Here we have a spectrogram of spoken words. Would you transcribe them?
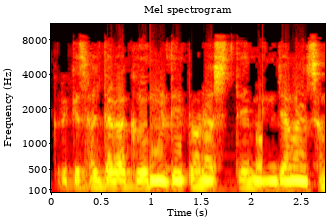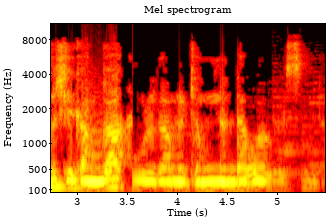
그렇게 살다가 그 동물들이 떠났을 때 굉장한 상실감과 우울감을 겪는다고 그랬습니다.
